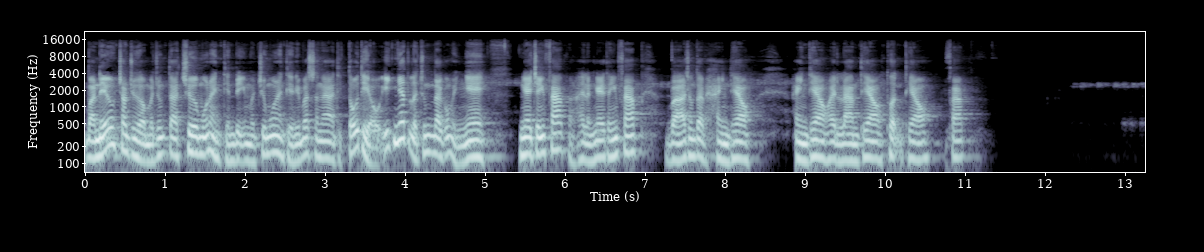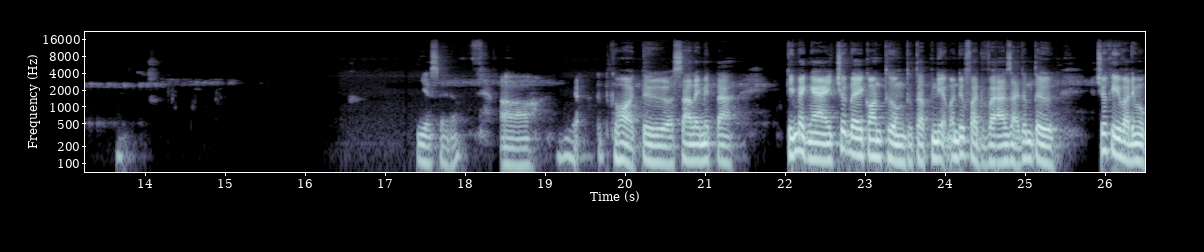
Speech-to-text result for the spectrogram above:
Và nếu trong trường hợp mà chúng ta chưa muốn hành thiền định mà chưa muốn hành thiền vipassana thì tối thiểu ít nhất là chúng ta cũng phải nghe nghe chánh pháp hay là nghe thánh pháp và chúng ta phải hành theo hành theo hay làm theo thuận theo pháp. Yes sir. Đó uh, yeah. câu hỏi từ Salemeta. Kính bạch Ngài, trước đây con thường thực tập niệm ân Đức Phật và giải tâm từ. Trước khi vào đề mục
